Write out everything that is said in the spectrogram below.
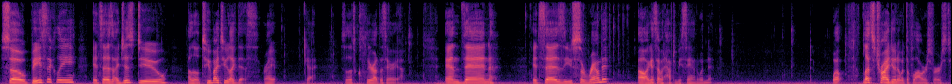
So basically, it says I just do a little two by two like this, right? So let's clear out this area. And then it says you surround it. Oh, I guess that would have to be sand, wouldn't it? Well, let's try doing it with the flowers first.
